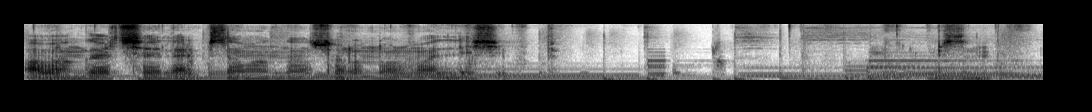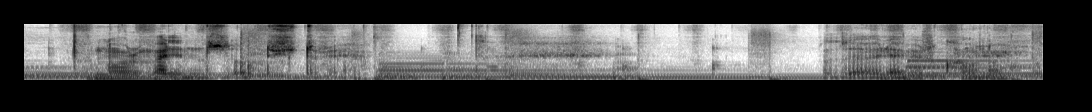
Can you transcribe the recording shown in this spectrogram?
Avantgard şeyler bir zamandan sonra normalleşip bizim normalimizi oluşturuyor. Bu da öyle bir konu.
